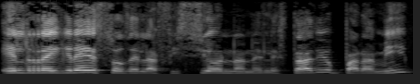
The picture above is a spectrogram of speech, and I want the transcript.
el regreso de la afición en el estadio para mí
